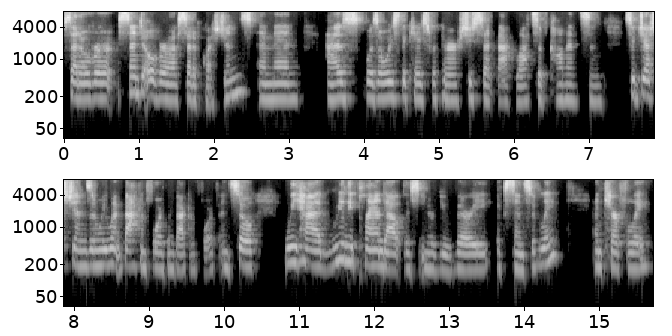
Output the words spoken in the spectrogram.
set over, sent over a set of questions, and then, as was always the case with her, she sent back lots of comments and suggestions, and we went back and forth and back and forth. And so we had really planned out this interview very extensively and carefully,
